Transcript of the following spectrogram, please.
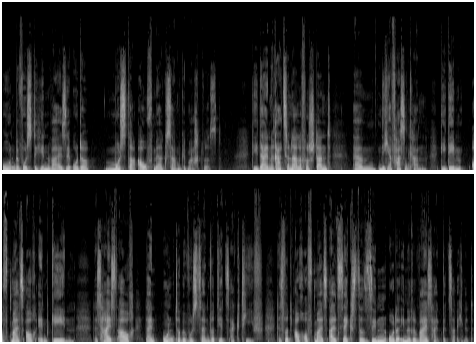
unbewusste Hinweise oder Muster aufmerksam gemacht wirst, die dein rationaler Verstand ähm, nicht erfassen kann, die dem oftmals auch entgehen. Das heißt auch, dein Unterbewusstsein wird jetzt aktiv. Das wird auch oftmals als sechster Sinn oder innere Weisheit bezeichnet.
